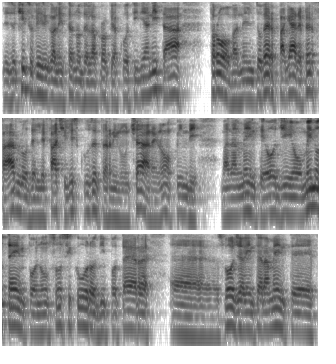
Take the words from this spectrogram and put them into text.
l'esercizio fisico all'interno della propria quotidianità trova nel dover pagare per farlo delle facili scuse per rinunciare, no? quindi banalmente oggi ho meno tempo, non sono sicuro di poter eh, svolgere interamente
